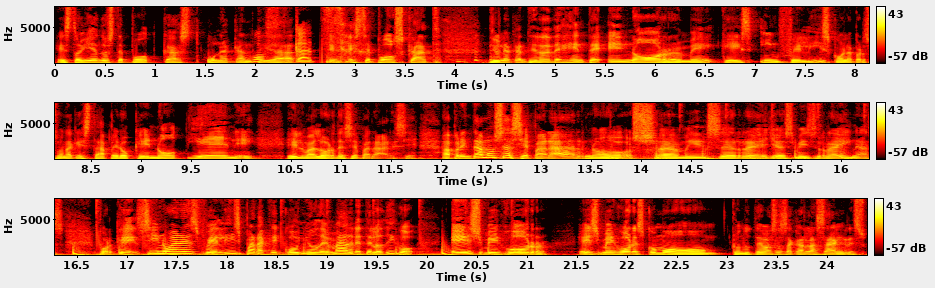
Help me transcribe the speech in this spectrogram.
estoy viendo este podcast una cantidad, Postcats. este podcast de una cantidad de gente enorme que es infeliz con la persona que está, pero que no tiene el valor de separarse. Aprendamos a separarnos, a mis reyes, mis reinas, porque si no eres feliz, ¿para qué coño de madre? Te lo digo, es mejor. Es mejor, es como cuando te vas a sacar la sangre, es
